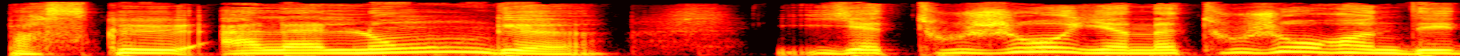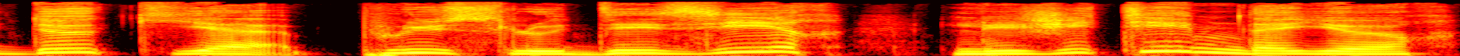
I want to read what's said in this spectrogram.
parce que à la longue, il y a toujours, il y en a toujours un des deux qui a plus le désir légitime d'ailleurs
